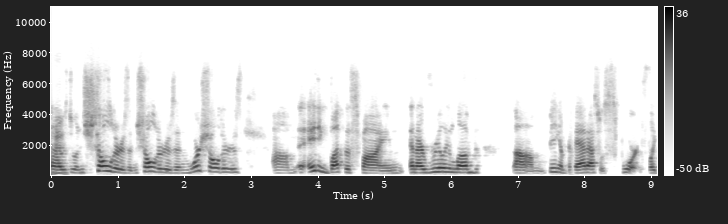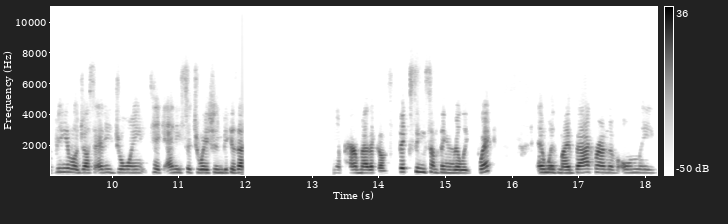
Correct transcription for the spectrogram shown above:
and I Mhm. was doing shoulders and shoulders and more shoulders, um, anything but the spine. And I really loved um, being a badass with sports, like being able to adjust any joint, take any situation, because that's a paramedic of fixing something really quick. And with my background of only,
